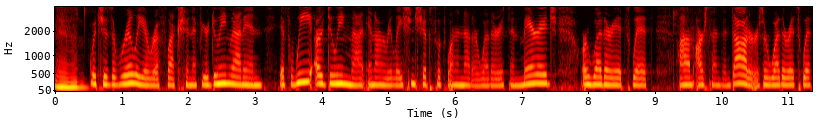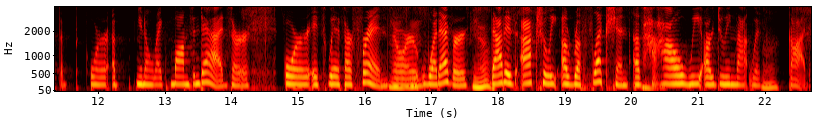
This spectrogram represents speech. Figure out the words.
And Which is a really a reflection. If you're doing that in, if we are doing that in our relationships with one another, whether it's in marriage or whether it's with um, our sons and daughters, or whether it's with, a, or a, you know, like moms and dads, or, or it's with our friends, or Mhm. whatever, yeah. that is actually a reflection of how we are doing that with uh, God.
